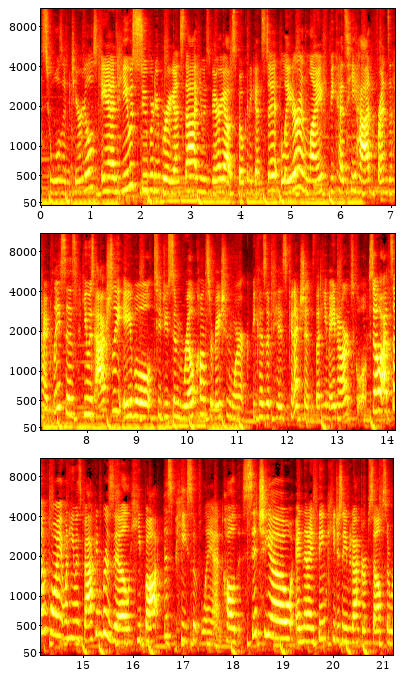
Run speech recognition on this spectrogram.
tools and materials. And he was super duper against that. He was very outspoken against it. Later in life, because he had friends in high places, he was actually able to do some real conservation work because of his connections that he made in art school. So at some point when he was back in Brazil, he bought this piece of land called Sítio, and then I think he just named it after himself. So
